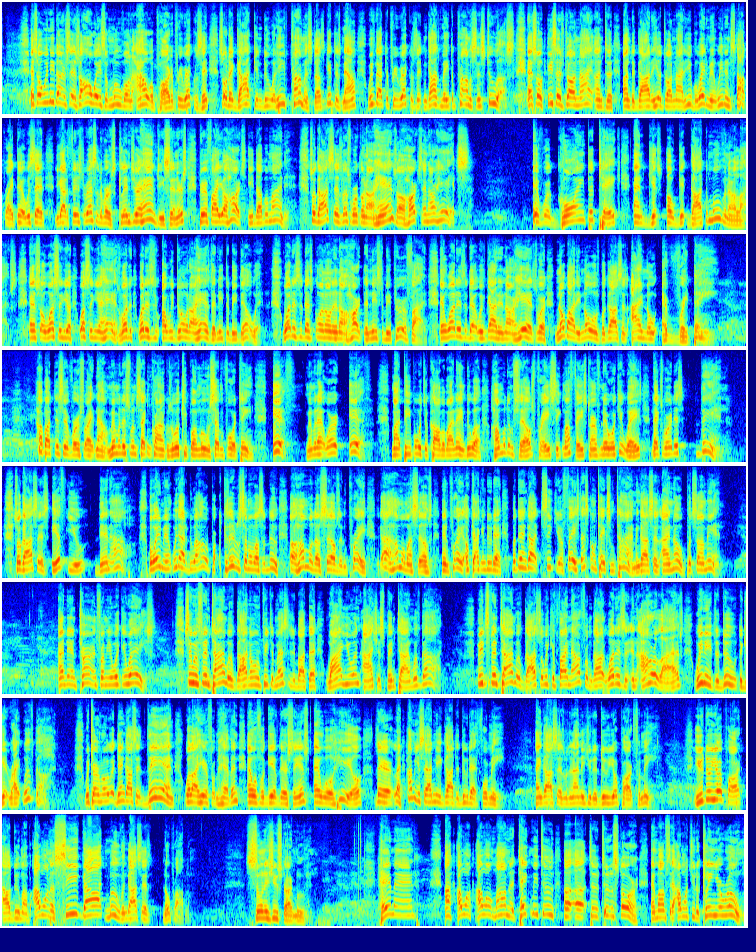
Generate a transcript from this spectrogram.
And so we need to understand there's always a move on our part, a prerequisite, so that God can do what He promised us. Get this now. We've got the prerequisite, and God's made the promises to us. And so He says, draw nigh unto, unto God, and He'll draw nigh to you. But wait a minute, we didn't stop right there. We said, you got to finish the rest of the verse. Cleanse your hands, ye sinners. Purify your hearts, ye double minded. So God says, let's work on our hands, our hearts, and our heads if we're going to take and get oh get God to move in our lives. And so what's in your what's in your hands? What what is are we doing with our hands that need to be dealt with? What is it that's going on in our heart that needs to be purified? And what is it that we've got in our heads where nobody knows, but God says, I know everything. How about this here verse right now? Remember this one, Second Chronicles, and we'll keep on moving, 714. If, remember that word? If my people, which are called by my name, do what? Humble themselves, pray, seek my face, turn from their wicked ways. Next word is then. So God says, if you, then I'll. But wait a minute, we got to do our part because here's what some of us will do: uh, humble ourselves and pray. God, humble myself and pray. Okay, I can do that. But then God, seek your face. That's going to take some time. And God says, I know. Put some in, yeah. and then turn from your wicked ways. See, we spend time with God, and I'm going to preach a message about that. Why you and I should spend time with God. We spend time with God so we can find out from God what is it in our lives we need to do to get right with God. We turn from then God said, Then will I hear from heaven and will forgive their sins and will heal their land. How many say I need God to do that for me? And God says, Well, then I need you to do your part for me. You do your part, I'll do my part. I want to see God move. And God says, no problem. Soon as you start moving. Hey man, I, I, want I want mom to take me to uh, uh, to to the store, and mom said, "I want you to clean your room."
